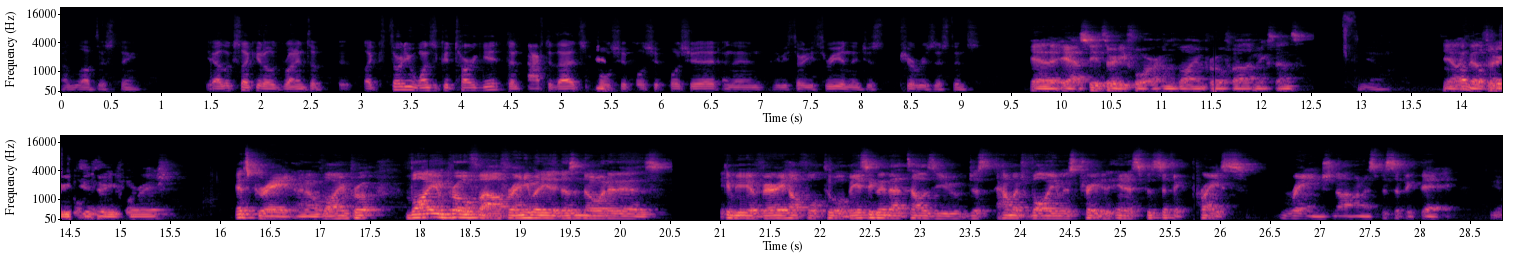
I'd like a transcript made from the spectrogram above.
I love this thing. Yeah, it looks like it'll run into like 31's a good target. Then after that, it's bullshit, bullshit, bullshit, and then maybe 33, and then just pure resistance. Yeah, yeah. See 34 on the volume profile. That makes sense. Yeah. Yeah, like that love 32, 34 range. It's great. I know volume pro volume profile for anybody that doesn't know what it is. It can be a very helpful tool. Basically, that tells you just how much volume is traded in a specific price range, not on a specific day. Yeah.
